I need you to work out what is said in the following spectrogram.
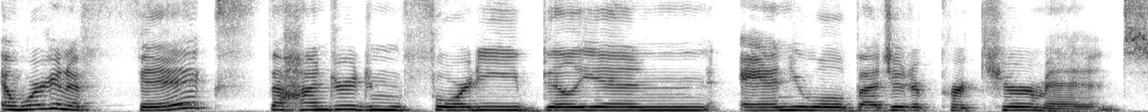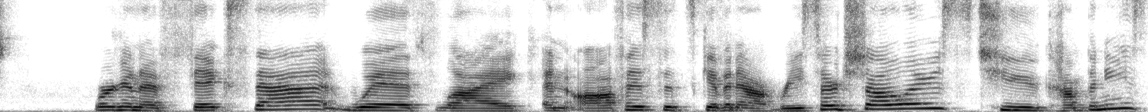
And we're gonna fix the 140 billion annual budget of procurement. We're gonna fix that with like an office that's given out research dollars to companies.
